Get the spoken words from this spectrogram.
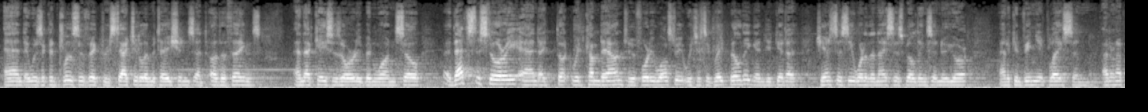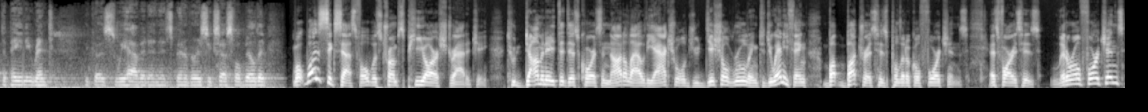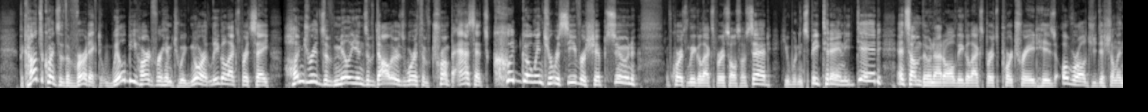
And it was a conclusive victory, statute of limitations and other things and that case has already been won. So uh, that's the story, and I thought we'd come down to 40 Wall Street, which is a great building, and you'd get a chance to see one of the nicest buildings in New York and a convenient place, and I don't have to pay any rent because we have it, and it's been a very successful building. What was successful was Trump's PR strategy to dominate the discourse and not allow the actual judicial ruling to do anything but buttress his political fortunes. As far as his literal fortunes, the consequence of the verdict will be hard for him to ignore. Legal experts say hundreds of millions of dollars worth of Trump assets could go into receivership soon. Of course, legal experts also said he wouldn't speak today, and he did. And some, though not all, legal experts portrayed his overall judicial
